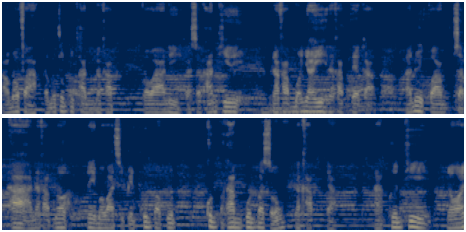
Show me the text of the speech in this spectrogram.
เอามาฝากท่านผู้ชมทุกท่านนะครับเพราะว่านี่สถานที่นะครับบ่ใหญ่นะครับ แต่ก็อ่าด้วยความศรัทธานะครับเนาะในบวาสิเป็นคุณพระพุทธคุณพระธรรมคุณพระสงฆ์นะครับจากอ่า พื้นที่น้อย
